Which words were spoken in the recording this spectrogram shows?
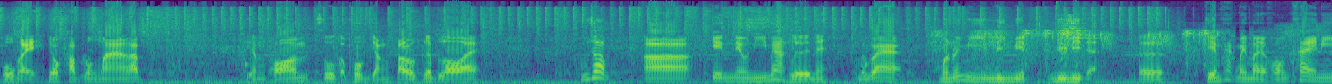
โอเค ยกทัพลงมาครับ เตรียมพร้อมสู้กับพวกยังเตาเรียบร้อยผมชอบอ่าเกมแนวนี้มากเลยนะแบบว่ามันไม่มีลิมิตยูนิตอะเออ เกมภาคใหม่ๆของค่ายนี้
